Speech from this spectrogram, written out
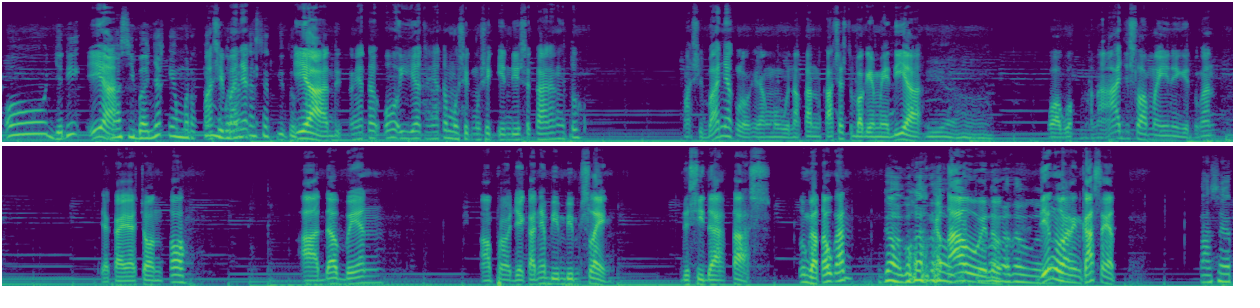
Oh, jadi Iya, masih banyak yang merekam Masih banyak. kaset gitu. iya. Ternyata oh iya ternyata musik-musik indie sekarang itu masih banyak loh yang menggunakan kaset sebagai media. Iya. Wah gue ke mana aja selama ini gitu kan. Ya kayak contoh ada band uh, proyekannya Bim Bim Slang, The Siddharthas. Lu nggak tahu kan? Enggak, gua tahu. Nggak tahu itu. nggak tahu, nggak Dia ngeluarin kaset, kaset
